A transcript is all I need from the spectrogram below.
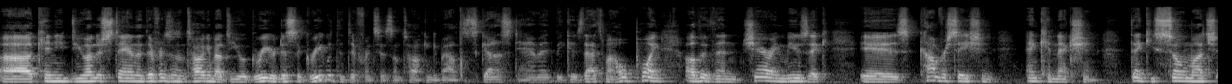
uh, can you do you understand the differences I'm talking about? Do you agree or disagree with the differences I'm talking about? Discuss, damn it, because that's my whole point. Other than sharing music, is conversation and connection. Thank you so much,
